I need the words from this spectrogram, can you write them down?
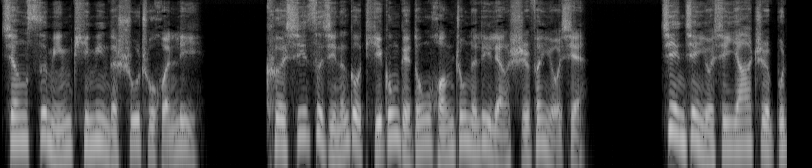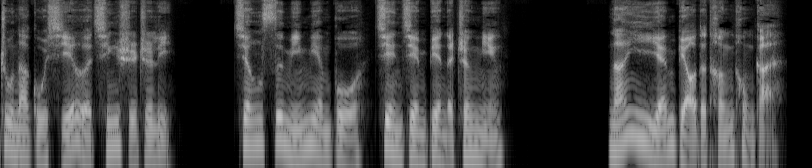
江思明拼命的输出魂力，可惜自己能够提供给东皇钟的力量十分有限，渐渐有些压制不住那股邪恶侵蚀之力。江思明面部渐渐变得狰狞，难以言表的疼痛感，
